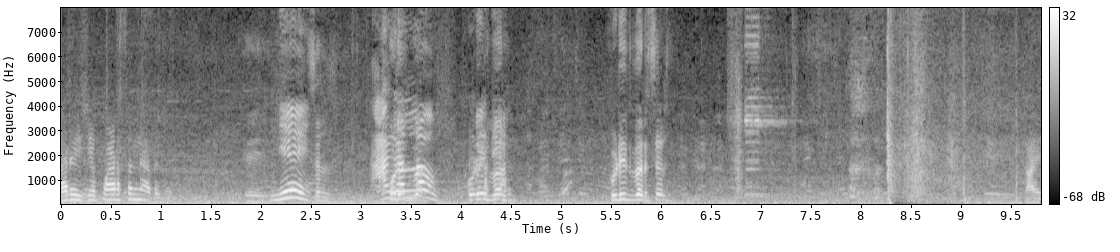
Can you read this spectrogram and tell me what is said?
अरे पार्सल नाही आता ये. चल. अंगाला लाव. पुढीत भर. पुढीत भर चल. काय?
